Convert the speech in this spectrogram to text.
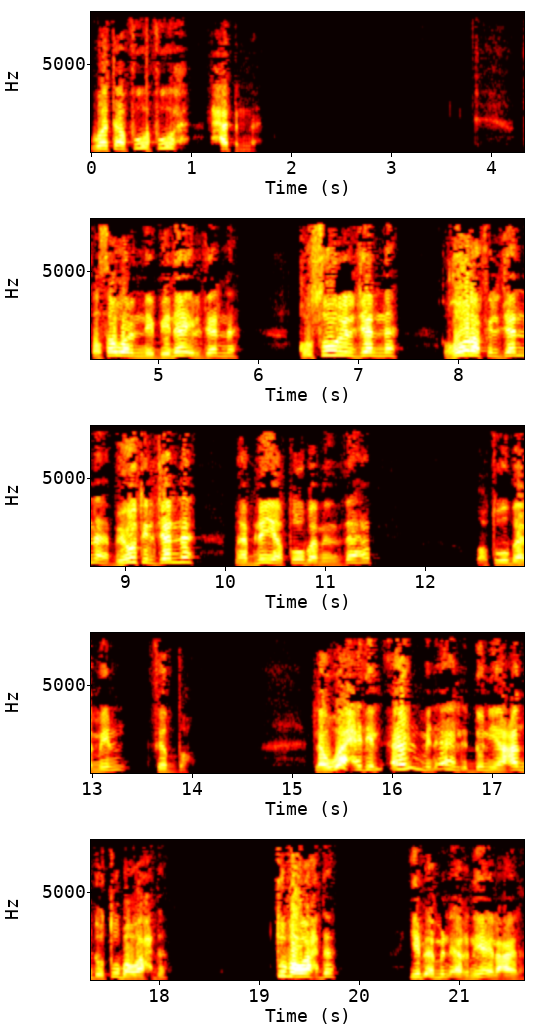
وتفوح حتى تصور إن بناء الجنة قصور الجنة غرف الجنة بيوت الجنة مبنية طوبة من ذهب وطوبة من فضة. لو واحد الآن من أهل الدنيا عنده طوبة واحدة طوبة واحدة يبقى من أغنياء العالم.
